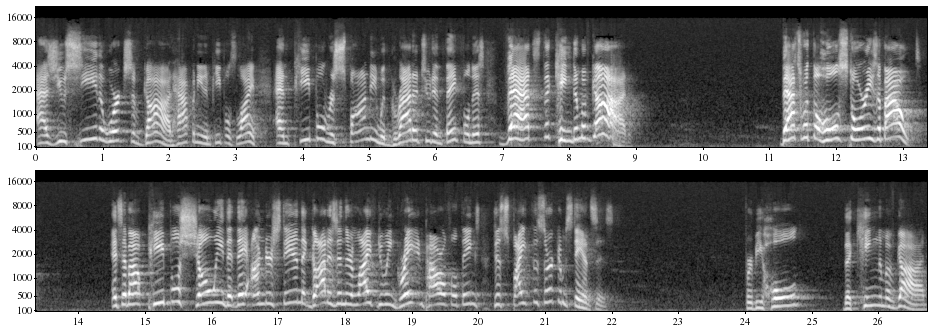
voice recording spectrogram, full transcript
as you see the works of God happening in people's life and people responding with gratitude and thankfulness, that's the kingdom of God. That's what the whole story's about. It's about people showing that they understand that God is in their life doing great and powerful things despite the circumstances. For behold, the kingdom of God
